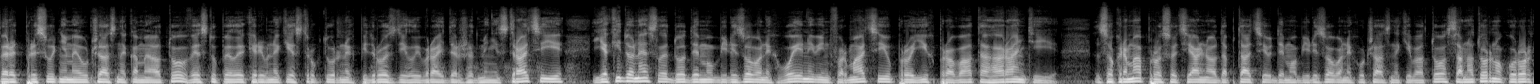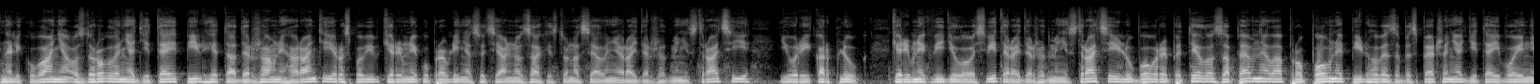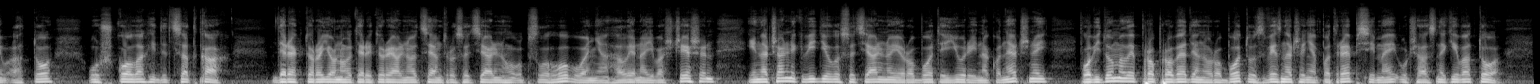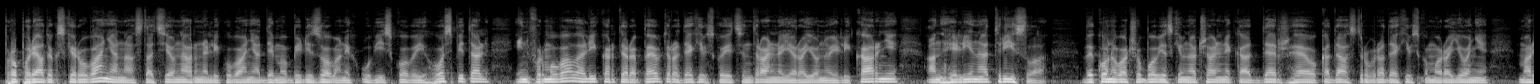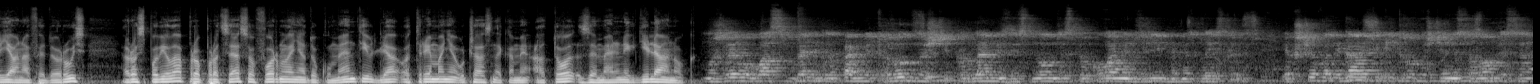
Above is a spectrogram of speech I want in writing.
Перед присутніми учасниками АТО виступили керівники структурних підрозділів райдержадміністрації, які донесли до демобілізованих воїнів інформацію про їх права та гарантії, зокрема про соціальну адаптацію демобілізованих учасників АТО, санаторно-курортне лікування, оздоровлення дітей, пільги та державні гарантії, розповів керівник управління соціального захисту населення райдержадміністрації Юрій Карплюк. Керівник відділу освіти райдержадміністрації Любов Репетило запевнила про повне пільгове забезпечення дітей воїнів АТО у школах і дитсадках. Директор районного територіального центру соціального обслуговування Галина Іващишин і начальник відділу соціальної роботи Юрій Наконечний повідомили про проведену роботу з визначення потреб сімей учасників АТО, про порядок скерування на стаціонарне лікування демобілізованих у військовий госпіталь інформувала лікар-терапевт Радехівської центральної районної лікарні Ангеліна Трісла. Виконувач обов'язків начальника Держгеокадастру в Радехівському районі Мар'яна Федорусь розповіла про процес оформлення документів для отримання учасниками АТО земельних ділянок. Можливо, у вас виникли певні труднощі, проблеми зі сном, зі спілкуванням з рідними, з близькими. Якщо виникають такі труднощі, не соромтеся,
